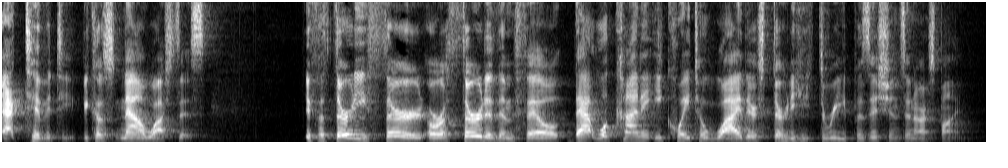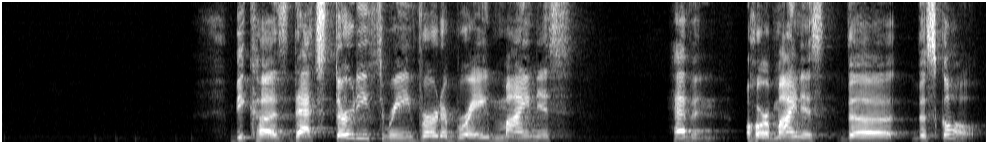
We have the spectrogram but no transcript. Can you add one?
activity. Because now, watch this. If a 33rd or a third of them fell, that would kind of equate to why there's 33 positions in our spine because that's 33 vertebrae minus heaven or minus the, the skull.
